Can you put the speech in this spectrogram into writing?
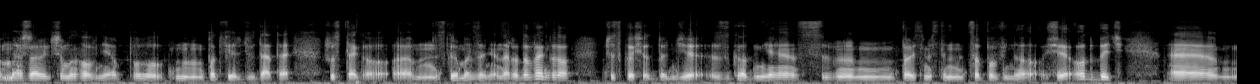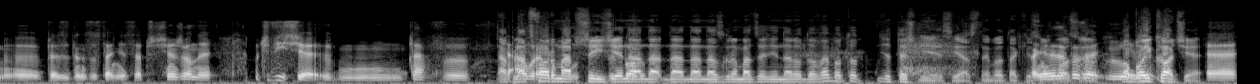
Marszałek Szymon Hołownia po, m, potwierdził datę 6 em, Zgromadzenia Narodowego. Wszystko się odbędzie zgodnie z, em, powiedzmy, z tym, co powinno się odbyć. E, Prezydent zostanie zaprzysiężony. Oczywiście em, ta, w, A ta aura Platforma wokół przyjdzie na, na, na, na, Zgromadzenie Narodowe, bo to też nie jest jasne, bo takie Panie są głosy o wiem. bojkocie. E,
